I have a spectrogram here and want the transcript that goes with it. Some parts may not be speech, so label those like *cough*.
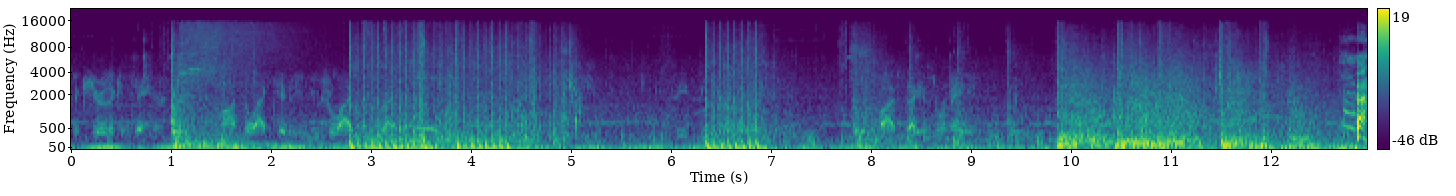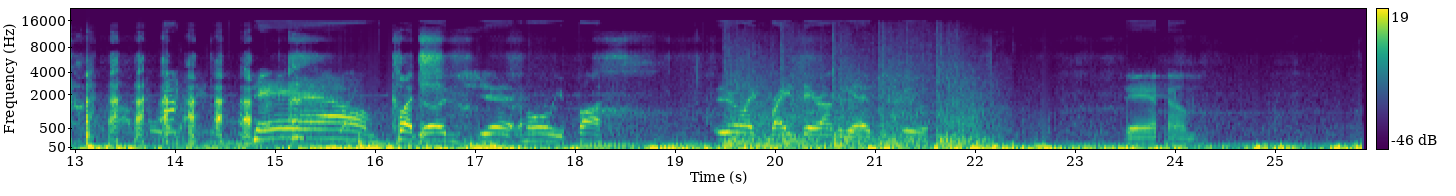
Secure the container. Hostile activity. Neutralize the threat. Cease securing. Five seconds remaining. *laughs* Op four eliminated. Damn! Clutch. Good shit. Holy fuck. You're like right there on the edge too. Damn.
